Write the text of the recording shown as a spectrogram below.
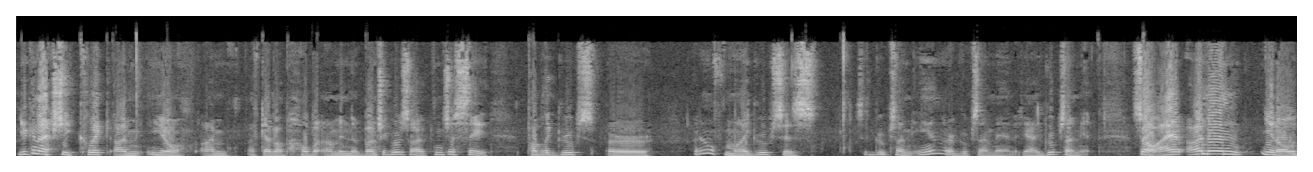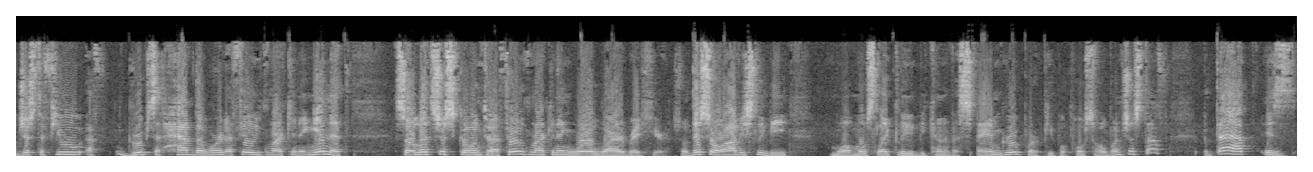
You can actually click. I'm, you know, I'm. I've got a whole. I'm in a bunch of groups. I can just say public groups, or I don't know if my groups is is it groups I'm in or groups I'm in? Yeah, groups I'm in. So I, I'm in, you know, just a few groups that have the word affiliate marketing in it. So let's just go into affiliate marketing worldwide right here. So this will obviously be, well, most likely be kind of a spam group where people post a whole bunch of stuff. But that is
